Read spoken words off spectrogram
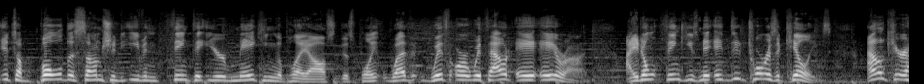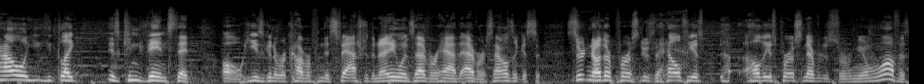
it's a bold assumption to even think that you're making the playoffs at this point, whether with or without a Aaron. I don't think he's made. Dude tore his Achilles. I don't care how he like is convinced that oh he's going to recover from this faster than anyone's ever have ever. Sounds like a certain other person who's the healthiest healthiest person ever to serve in the Oval Office.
